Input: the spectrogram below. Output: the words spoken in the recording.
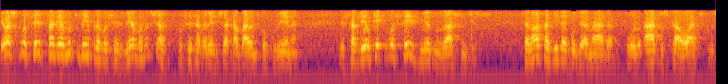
Eu acho que vocês faria muito bem para vocês mesmos, já, vocês certamente já acabaram de concluir, né? saber o que, é que vocês mesmos acham disso. Se a nossa vida é governada por atos caóticos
